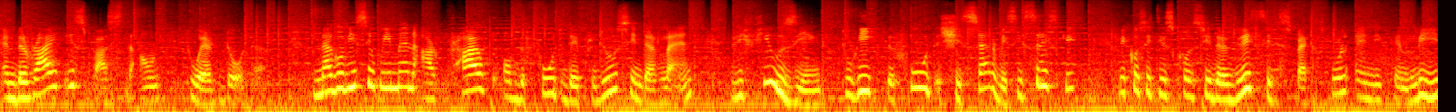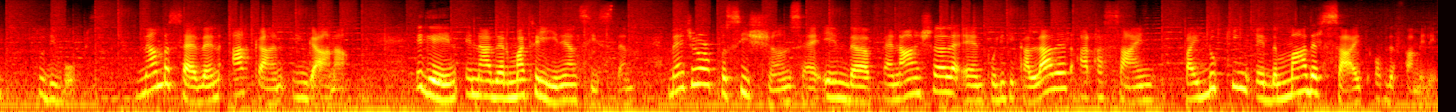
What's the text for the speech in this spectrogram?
and the right is passed down to her daughter. Nagovisi women are proud of the food they produce in their land. Refusing to eat the food she serves is risky because it is considered disrespectful and it can lead to divorce. Number 7. Akan in Ghana. Again, another matrilineal system. Major positions eh, in the financial and political ladder are assigned by looking at the mother side of the family.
